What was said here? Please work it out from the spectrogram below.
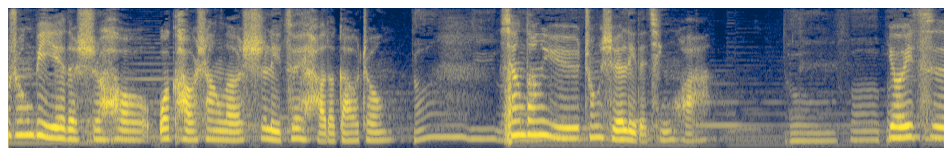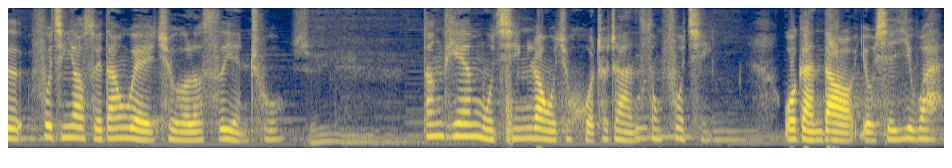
初中毕业的时候，我考上了市里最好的高中，相当于中学里的清华。有一次，父亲要随单位去俄罗斯演出，当天母亲让我去火车站送父亲，我感到有些意外。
